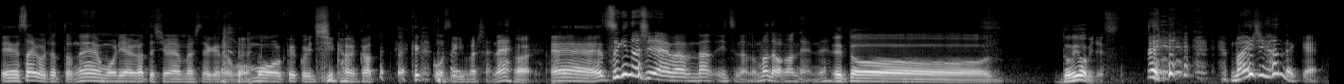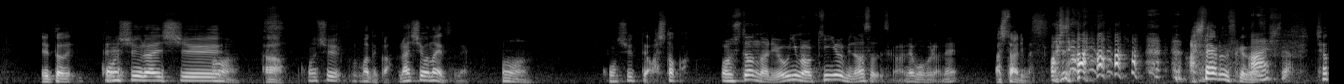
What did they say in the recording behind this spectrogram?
えー最後ちょっとね盛り上がってしまいましたけども もう結構1時間か結構過ぎましたね、はいえー次の試合はないつなの？まだわかんないよね。えっと土曜日です。毎週なんだっけ？えっと今週来週うん。あ今週までか。来週はないですね。うん。今週って明日か。明日になるよ。今金曜日の朝ですからね僕らね明日あります。明日。明日あるんですけど明日。ちょっと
